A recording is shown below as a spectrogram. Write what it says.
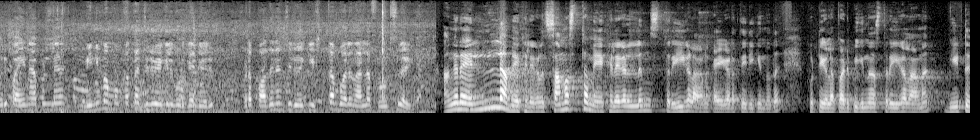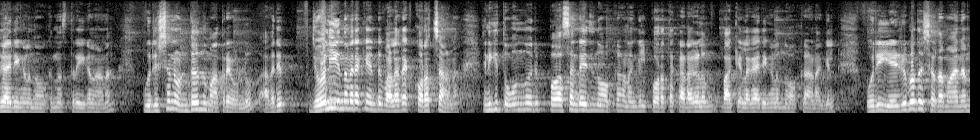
ഒരു പൈനാപ്പിളിന് മിനിമം മുപ്പത്തഞ്ച് രൂപയെങ്കിലും കൊടുക്കേണ്ടി വരും. ഇവിടെ പതിനഞ്ച് രൂപയ്ക്ക് ഇഷ്ടം പോലെ നല്ല ഫ്രൂട്ട്സ് കഴിക്കാം. അങ്ങനെ എല്ലാ മേഖലകളും സമസ്ത മേഖലകളിലും സ്ത്രീകളാണ് കൈകടത്തിയിരിക്കുന്നത്. കുട്ടികളെ പഠിപ്പിക്കുന്ന സ്ത്രീകളാണ് വീട്ടുകാര്യങ്ങൾ നോക്കുന്ന സ്ത്രീകളാണ്. പുരുഷനുണ്ട് എന്ന് മാത്രമേ ഉള്ളൂ. അവർ ജോലി ചെയ്യുന്നവരൊക്കെ ഉണ്ട് വളരെ കുറച്ചാണ്. എനിക്ക് തോന്നുന്ന ഒരു പേഴ്സന്റേജ് നോക്കുകയാണെങ്കിൽ പുറത്തെ കടകളും ബാക്കിയുള്ള കാര്യങ്ങളും നോക്കുകയാണെങ്കിൽ ഒരു എഴുപത് ശതമാനം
